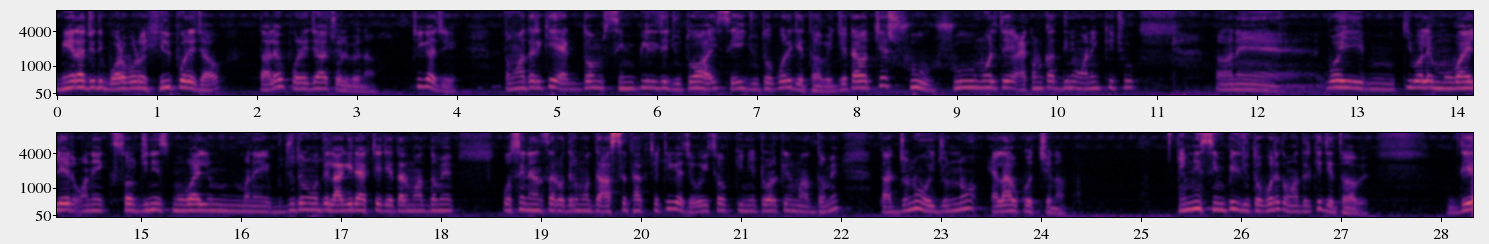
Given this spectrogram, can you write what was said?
মেয়েরা যদি বড় বড় হিল পরে যাও তাহলেও পরে যাওয়া চলবে না ঠিক আছে তোমাদেরকে একদম সিম্পল যে জুতো হয়, সেই জুতো পরে যেতে হবে। যেটা হচ্ছে শু শু বলতে এখনকার দিনে অনেক কিছু মানে ওই, কি বলে, মোবাইলের অনেক সব জিনিস মোবাইল মানে জুতোর মধ্যে লাগিয়ে রাখছে, যে তার মাধ্যমে কোশ্চেন অ্যান্সার ওদের মধ্যে আসতে থাকছে, ঠিক আছে? ওই সব কি নেটওয়ার্কের মাধ্যমে, তার জন্য ওই জন্য অ্যালাউ করছে না। এমনি সিম্পল জুতো পরে তোমাদেরকে যেতে হবে। They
